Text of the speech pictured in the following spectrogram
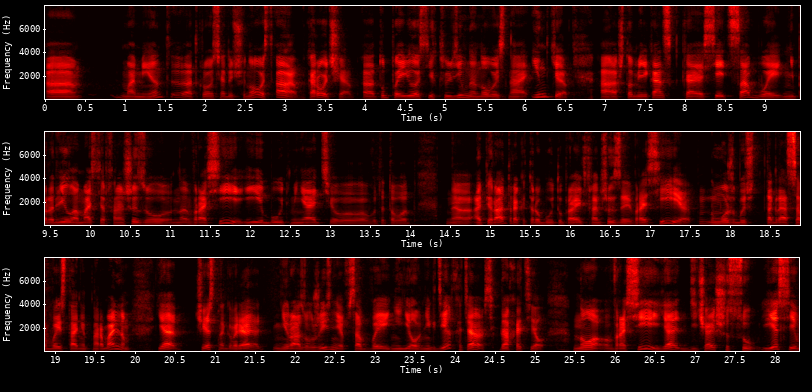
А, момент, открою следующую новость. А, короче, а, тут появилась эксклюзивная новость на Инке, а, что американская сеть Subway не продлила мастер-франшизу в России и будет менять э, вот это вот оператора, который будет управлять франшизой в России, ну, может быть, тогда Subway станет нормальным. Я, честно говоря, ни разу в жизни в Subway не ел нигде, хотя всегда хотел. Но в России я дичайше су. Если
